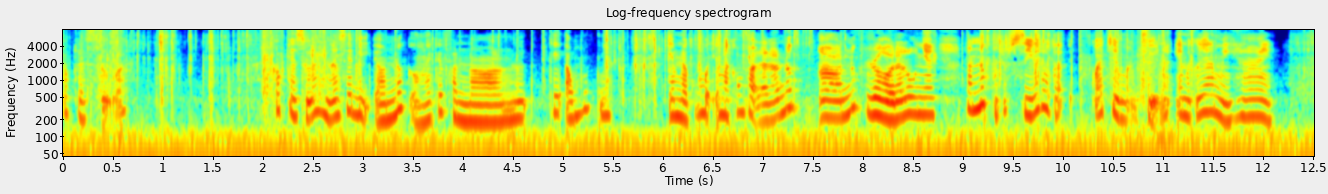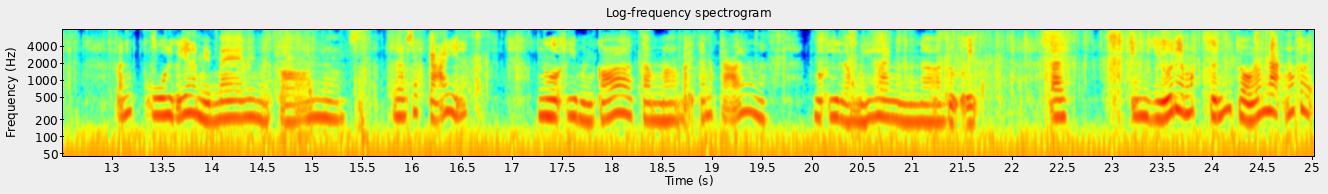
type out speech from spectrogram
Cốc trà sữa. Cốc trà sữa thì nó sẽ bị uh, nứt ở ngay cái phần uh, cái ống hút nha. Em nào cũng bị mà không phải là nó nứt uh, nứt rời ra luôn nha. Nó nứt một chút xíu thôi tại quá trình vận chuyển đó. em này có giá là 12 bánh cua thì có giá là 13 nha. Mình có năm sáu cái gì đó. Ngựa thì mình có tầm bảy tám cái luôn nè. Ngựa thì là 12 nghìn rưỡi. Đây em dứa đeo mắt kính. Trời nó nặng lắm các bạn.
